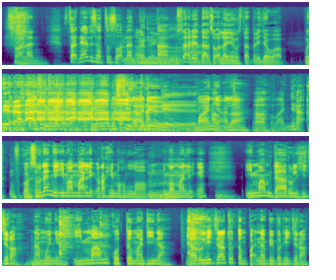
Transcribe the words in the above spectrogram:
Soalan. Ustaz ni ada satu soalan Oh, tentang Ustaz ada tak soalan yang Ustaz tak boleh jawab? ada, ada, mestilah ada. Banyak lah. ah, Banyak Of course. Sebenarnya Imam Malik rahimahullah, Hmm. Imam Malik eh, Hmm. Imam Darul Hijrah namanya. Imam Kota Madinah. Darul Hijrah tu tempat Nabi berhijrah.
